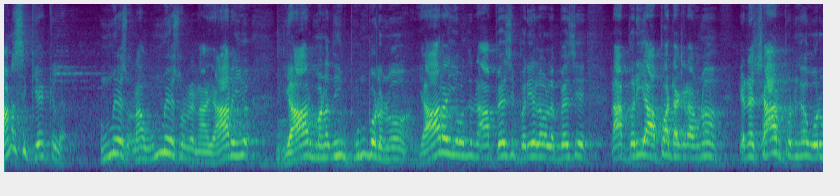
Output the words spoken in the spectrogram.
மனசு கேட்கல. உண்மையை சொல் நான் உண்மையை சொல்கிறேன் நான் யாரையும் யார் மனதையும் புண்படணும். யாரையும் வந்து நான் பேசி பெரிய லெவலில் பேசி நான் பெரிய அப்பா டக்குறாங்கணும் என்னை ஷேர் பண்ணுங்கள் ஒரு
